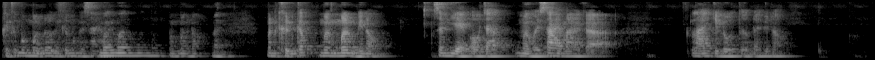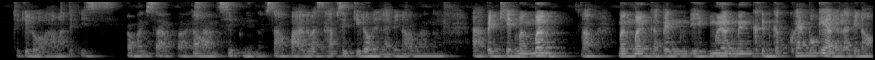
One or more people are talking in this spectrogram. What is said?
ขึ้นกับเมืองเมืองด้วยขึ้นกับเมืองภาษาเมืองเมืองเมืองเมืองเมืองเมืองเนาะมันมันขึ้นกับเมืองเมืองพี่น้องซึ่งแยกออกจากเมืองหอยทรายมาก็หลายกิโลเติมได้พี่น้องจะกิโลประมาณจะอีประมาณสามปลายอ๋อสามสิบนี่นะสาวปลายหรือว่าสามสิบกิโลนี่แหละพี่น้ปองระมาณนั้นอ่าเป็นเขตเมืองเมืองเนาะเมืองเมืองก็เป็นอีกเมืองหนึ่งขึ้นกับแขวงโบแก้วนี่แหละพี่น้อง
